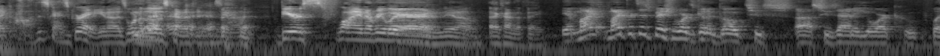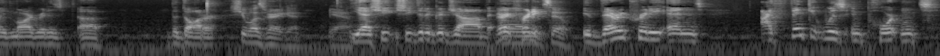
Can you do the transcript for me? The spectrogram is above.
like, oh, this guy's great. You know, it's one of those kind of things. You know, beers flying everywhere, Yeah. and you know that kind of thing. Yeah, my, my participation award is going to go to uh, Susannah York, who played Margaret, his uh, the daughter. She was very good. Yeah, Yeah, she she did a good job. very and- pretty too. it- very pretty and i think it was important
